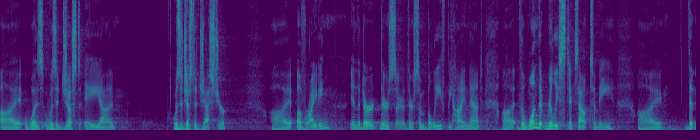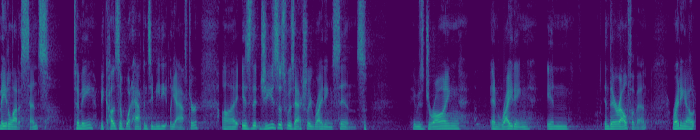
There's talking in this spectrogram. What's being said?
Uh, was, was it just a, uh, was it just a gesture uh, of writing in the dirt? There's, there's some belief behind that. Uh, the one that really sticks out to me, uh, that made a lot of sense to me because of what happens immediately after, is that Jesus was actually writing sins. He was drawing and writing in, in their alphabet, writing out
